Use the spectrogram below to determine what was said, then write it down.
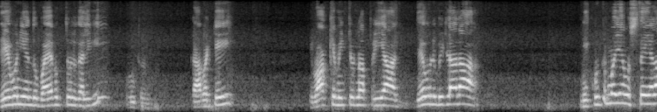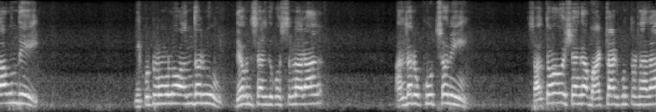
దేవుని ఎందు భయభక్తులు కలిగి ఉంటుంది. కాబట్టి ఈ వాక్యం వింటున్న ప్రియ దేవుని బిడ్డారా నీ కుటుంబం వస్తే ఎలా ఉంది? నీ కుటుంబంలో అందరూ దేవుని సన్నిధికి వస్తున్నారా? అందరూ కూర్చొని సంతోషంగా మాట్లాడుకుంటున్నారా?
